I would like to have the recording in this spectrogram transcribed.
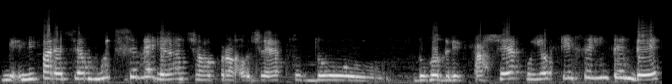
me, pareceu muito semelhante ao projeto do, do Rodrigo Pacheco, e eu fiquei sem entender,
